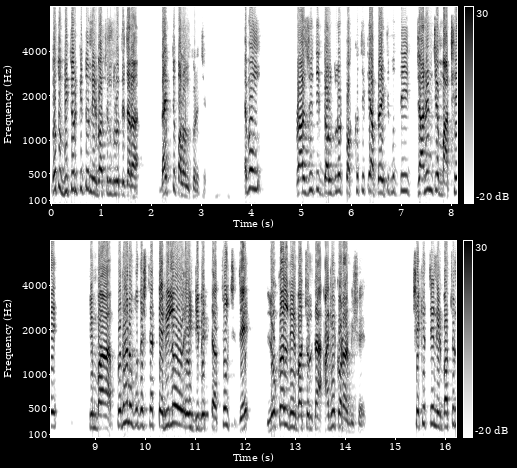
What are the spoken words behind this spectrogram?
গত বিতর্কিত নির্বাচনগুলোতে যারা দায়িত্ব পালন করেছে। এবং রাজনৈতিক দলগুলোর পক্ষ থেকে আপনারা ইতিমধ্যেই জানেন যে মাঠে কিংবা প্রধান উপদেষ্টার টেবিলও এই ডিবেটটা চলছে যে লোকাল নির্বাচনটা আগে করার বিষয়ে। সেক্ষেত্রে নির্বাচন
